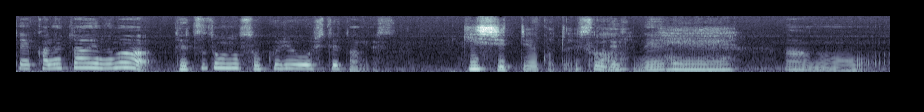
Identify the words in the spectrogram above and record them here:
で金田アイヌは鉄道の測量をしてたんです。義士っていうことですか？そうですね。へあの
